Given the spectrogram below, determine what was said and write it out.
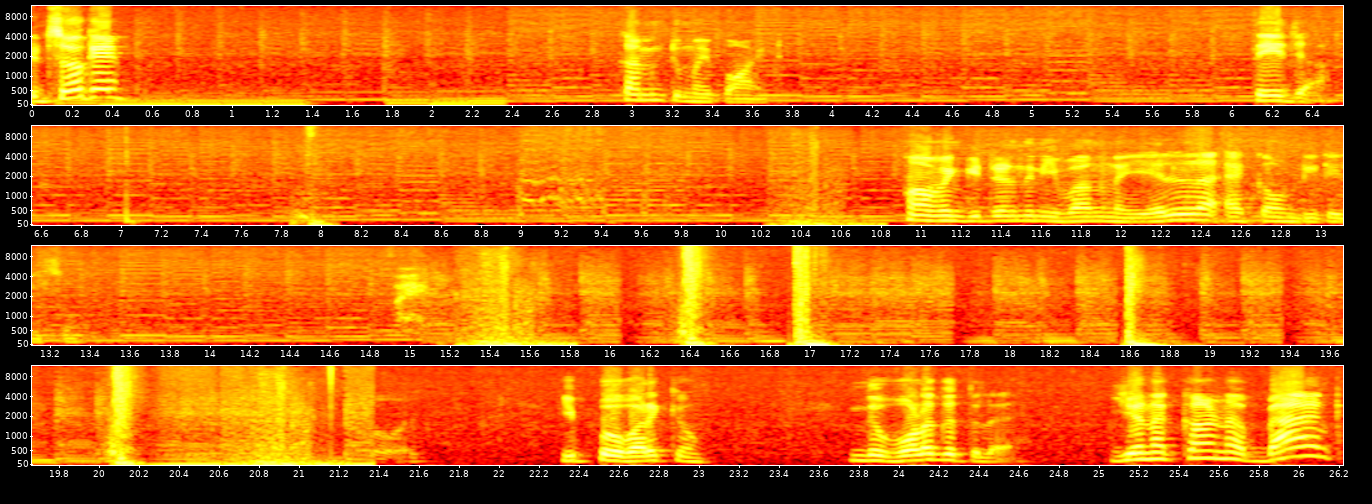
It's okay coming to my point Teja. அவன்கிட்ட இருந்து நீ வாங்கின எல்லா அக்கவுண்ட் டீட்டெயில்ஸும் இப்போ வரைக்கும் இந்த உலகத்துல எனக்கான பேங்க்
